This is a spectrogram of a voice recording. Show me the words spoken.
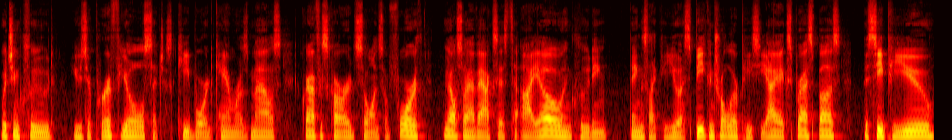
which include user peripherals such as keyboard, cameras, mouse, graphics cards, so on and so forth. We also have access to I/O, including things like a USB controller, PCI Express bus, the CPU,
